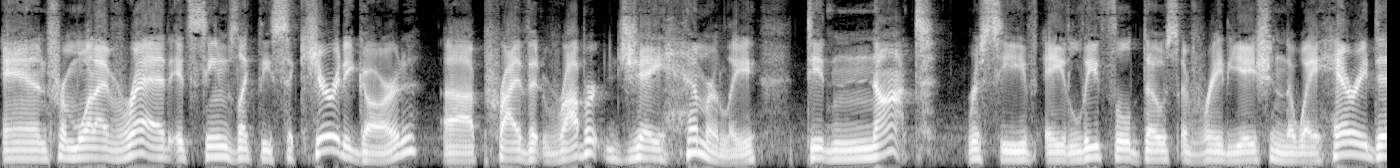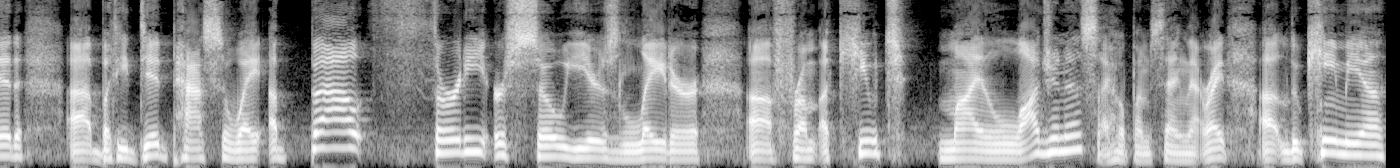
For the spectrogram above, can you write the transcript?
And from what I've read, it seems like the security guard, uh, Private Robert J. Hemmerly, did not receive a lethal dose of radiation the way Harry did, uh, but he did pass away about 30 or so years later uh, from acute myelogenous, I hope I'm saying that right, uh, leukemia,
